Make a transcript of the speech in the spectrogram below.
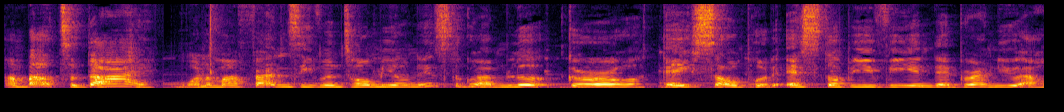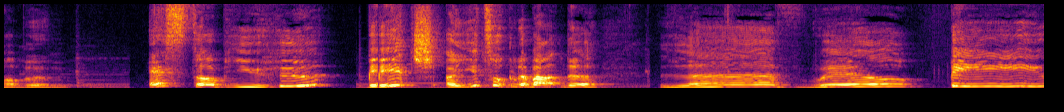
I'm about to die. One of my fans even told me on Instagram, look girl, they sampled SWV in their brand new album. SW who? Bitch, are you talking about the Love Will Be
